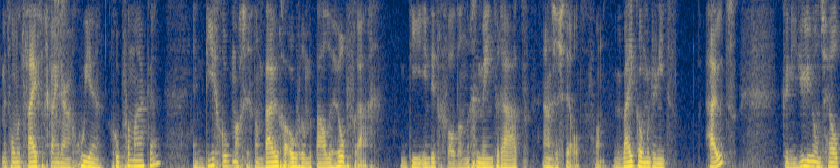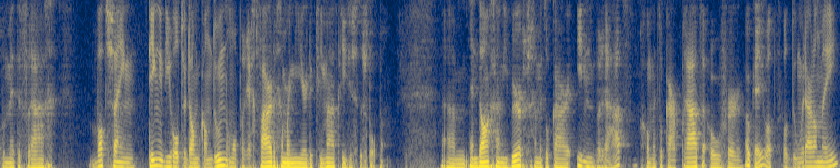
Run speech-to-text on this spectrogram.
met 150 kan je daar een goede groep van maken. En die groep mag zich dan buigen over een bepaalde hulpvraag. Die in dit geval dan de gemeenteraad aan ze stelt. Van wij komen er niet uit. Kunnen jullie ons helpen met de vraag: wat zijn dingen die Rotterdam kan doen om op een rechtvaardige manier de klimaatcrisis te stoppen? Ehm, en dan gaan die burgers gaan met elkaar in beraad. Gewoon met elkaar praten over: oké, wat, wat doen we daar dan mee?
